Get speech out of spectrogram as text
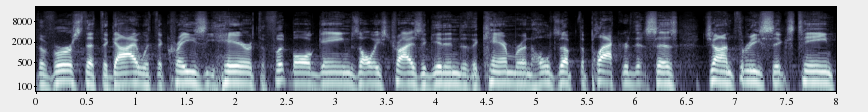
the verse that the guy with the crazy hair at the football games always tries to get into the camera and holds up the placard that says John 3:16.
